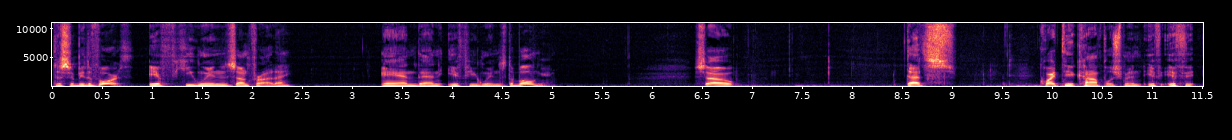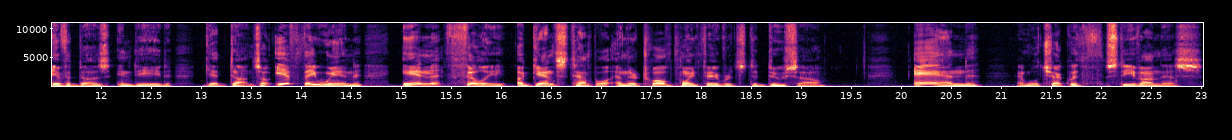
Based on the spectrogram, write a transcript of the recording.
This would be the fourth if he wins on Friday, and then if he wins the bowl game. So that's quite the accomplishment if, if, if it does indeed get done. So if they win in Philly against Temple, and they're 12 point favorites to do so, and, and we'll check with Steve on this,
